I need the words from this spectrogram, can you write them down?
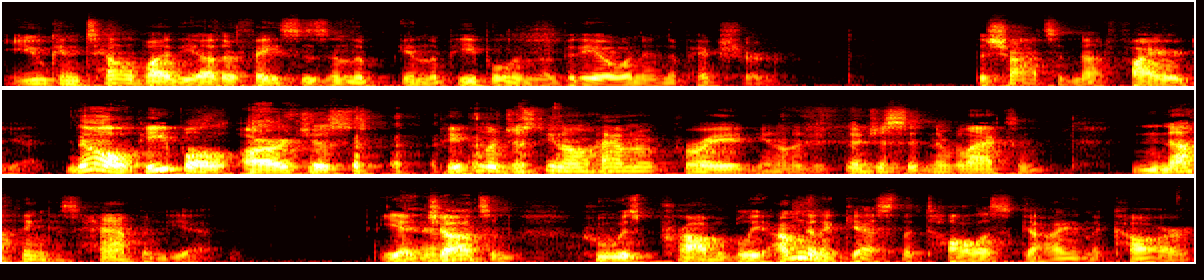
you can tell by the other faces in the in the people in the video and in the picture, the shots have not fired yet. No. People are just people are just you know having a parade. You know, just, they're just sitting there relaxing. Nothing has happened yet. Yet Johnson, who is probably I'm going to guess the tallest guy in the car.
